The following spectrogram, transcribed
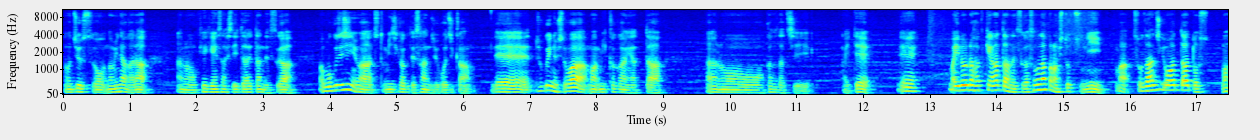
のジュースを飲みながら、あの経験させていただいたんですが、まあ、僕自身はちょっと短くて35時間で職員の人はまあ3日間やった、あの方たちがいてで、まあ、いろいろ発見あったんですがその中の一つに、まあ、その断食終わった後、まあ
